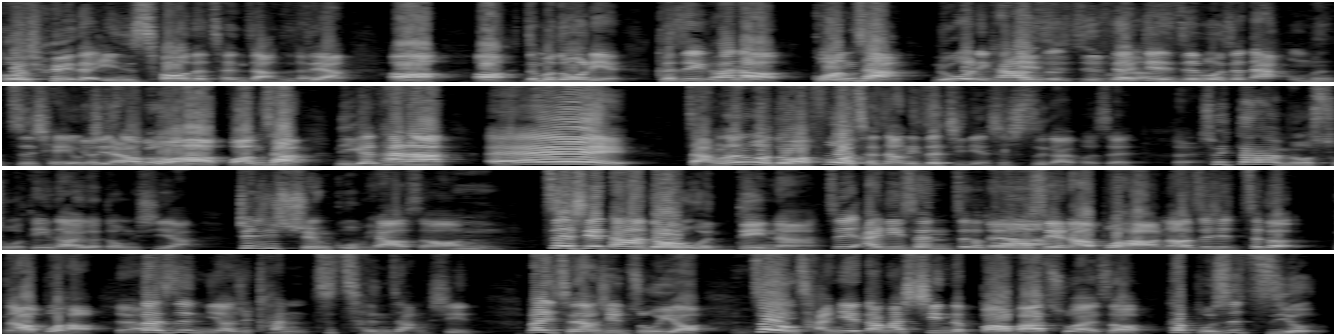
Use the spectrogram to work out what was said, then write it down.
过去的营收的成长是这样。啊啊，这么多年，可是你看到广场，如果你看到电子支付，对电子支付，这大家我们之前有介绍过哈，广场，你可以看它，哎。涨了那么多，复合成长率这几年是四个 percent，对，所以大家有没有锁定到一个东西啊？就是选股票的时候，嗯，这些当然都很稳定啊。这些爱迪生这个工作事业哪有不好？然后这些这个哪有不好？但是你要去看是成长性。那你成长性注意哦，这种产业当它新的爆发出来的时候，它不是只有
